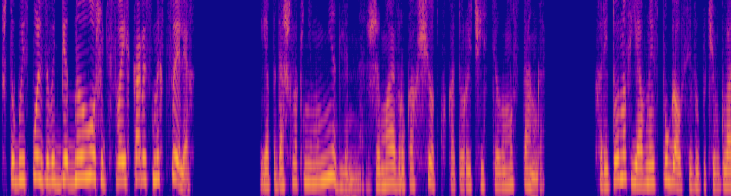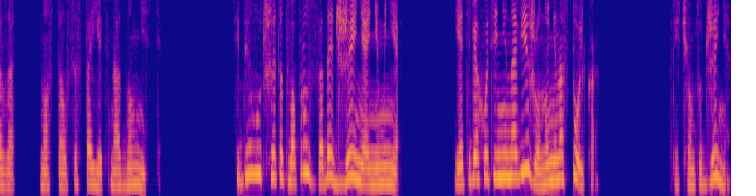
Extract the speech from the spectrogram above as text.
чтобы использовать бедную лошадь в своих корыстных целях? Я подошла к нему медленно, сжимая в руках щетку, которой чистила мустанга. Харитонов явно испугался, выпучив глаза, но остался стоять на одном месте. «Тебе лучше этот вопрос задать Жене, а не мне. Я тебя хоть и ненавижу, но не настолько». «При чем тут Женя?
